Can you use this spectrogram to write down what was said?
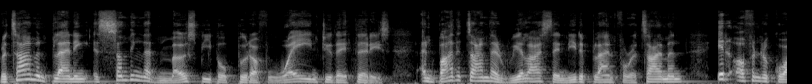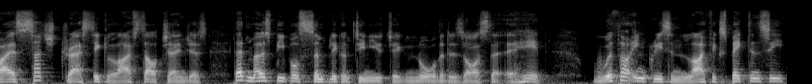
Retirement planning is something that most people put off way into their 30s, and by the time they realize they need a plan for retirement, it often requires such drastic lifestyle changes that most people simply continue to ignore the disaster ahead. With our increase in life expectancy,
